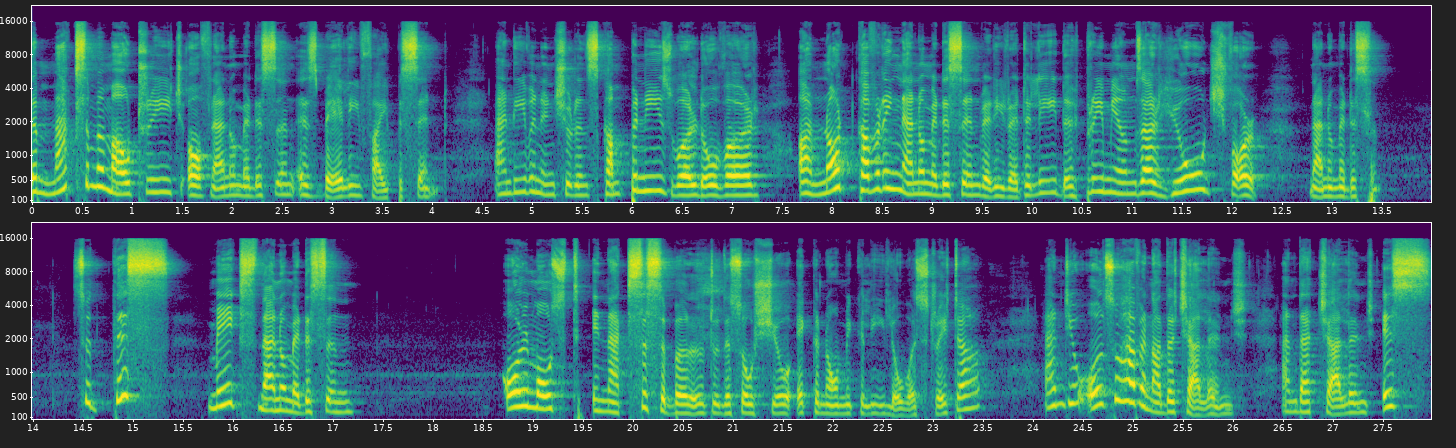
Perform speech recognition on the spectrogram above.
the maximum outreach of nanomedicine is barely 5%. And even insurance companies world over are not covering nanomedicine very readily. The premiums are huge for nanomedicine. So this makes nanomedicine almost inaccessible to the socio-economically lower strata. And you also have another challenge, and that challenge is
